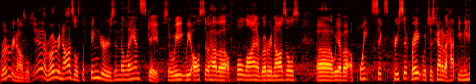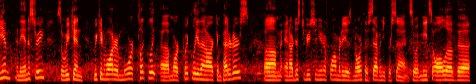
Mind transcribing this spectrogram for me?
rotary nozzles. Yeah, rotary nozzles, the fingers in the landscape. So we, we also have a, a full line of rotary nozzles. Uh, we have a, a 0.6 precip rate, which is kind of a happy medium in the industry. So we can, we can water more quickly, uh, more quickly than our competitors, um, and our distribution uniformity is north of 70%. So it meets all of the,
